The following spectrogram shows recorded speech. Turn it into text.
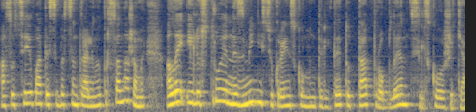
асоціювати себе з центральними персонажами, але й ілюструє незмінність українського менталітету та проблем сільського життя.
